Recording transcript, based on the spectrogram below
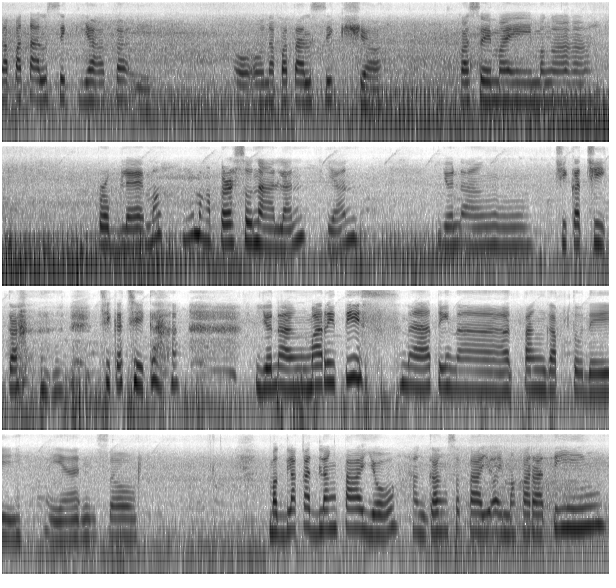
napatalsik yata eh. Oo napatalsik siya. Kasi may mga problema yung mga personalan yan. Yun ang chika-chika chika-chika. Yun ang maritis na ating natanggap today. Ayan so maglakad lang tayo hanggang sa tayo ay makarating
